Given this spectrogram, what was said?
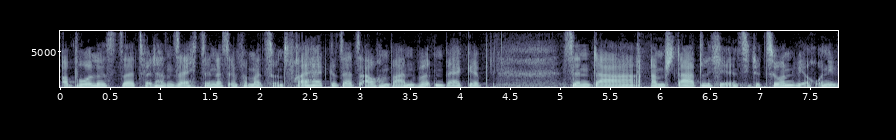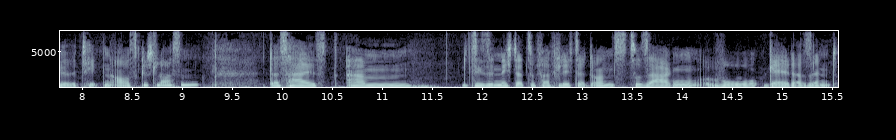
obwohl es seit 2016 das Informationsfreiheitsgesetz auch in Baden-Württemberg gibt, sind da ähm, staatliche Institutionen wie auch Universitäten ausgeschlossen. Das heißt, ähm, sie sind nicht dazu verpflichtet, uns zu sagen, wo Gelder sind.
